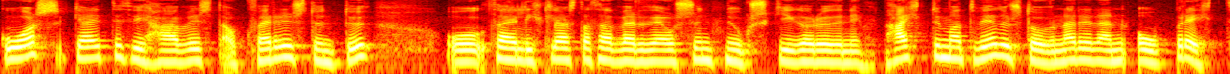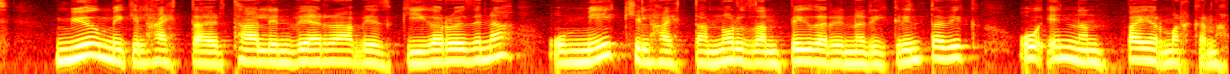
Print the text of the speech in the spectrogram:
Gós gæti því hafist á hverju stundu og það er líklegast að það verði á sundnjúksgígaröðinni. Hættumat veðurstofunar er enn óbreytt. Mjög mikil hætta er talin vera við gígaröðina og mikil hætta norðan byggðarinnar í Grindavík og innan bæjarmarkana.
